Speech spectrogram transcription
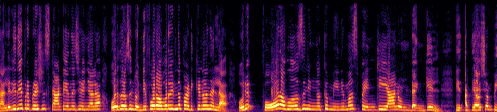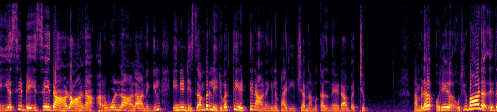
നല്ല രീതിയിൽ പ്രിപ്പറേഷൻ സ്റ്റാർട്ട് ചെയ്യുന്ന വെച്ച് കഴിഞ്ഞാൽ ഒരു ദിവസം ട്വന്റി ഫോർ അവർ ഇരുന്ന് പഠിക്കണമെന്നല്ല. ഒരു ഫോർ അവേഴ്സ് നിങ്ങൾക്ക് മിനിമം സ്പെൻഡ് ചെയ്യാനുണ്ടെങ്കിൽ അത്യാവശ്യം പി എസ് സി ബേസ് ചെയ്ത ആളാണ് അറിവുള്ള ആളാണെങ്കിൽ ഇനി ഡിസംബറിൽ ഇരുപത്തി എട്ടിനാണെങ്കിലും പരീക്ഷ നമുക്കത് നേടാൻ പറ്റും. നമ്മൾ ഒരു ഒരുപാട് ഇത്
